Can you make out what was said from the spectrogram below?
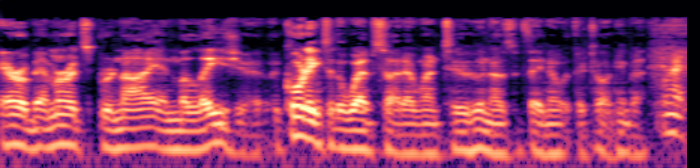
Arab Emirates, Brunei, and Malaysia. According to the website I went to, who knows if they know what they're talking about. Right.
